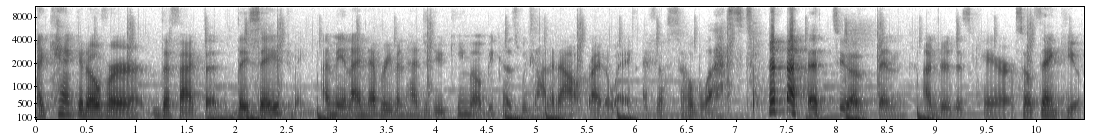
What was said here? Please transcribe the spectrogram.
I can't get over the fact that they saved me. I mean, I never even had to do chemo because we got it out right away. I feel so blessed to have been under this care. So thank you.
